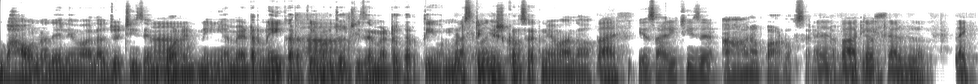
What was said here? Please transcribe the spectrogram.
भाव न देने वाला जो चीज़ें इंपॉर्टेंट नहीं है मैटर नहीं करती और जो चीज़ें मैटर करती हैं उनमें डिस्टिंग्विश कर सकने वाला। ये सारी चीज़ें are a part of self part of self love like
